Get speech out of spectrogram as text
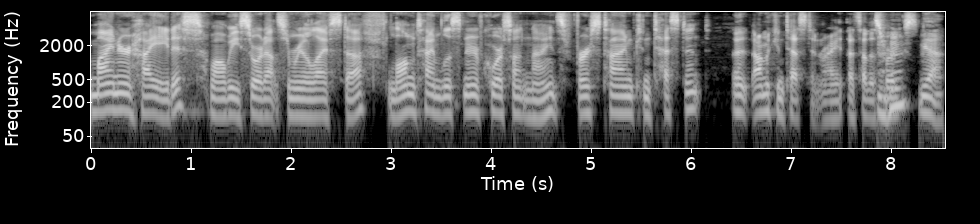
minor hiatus while we sort out some real life stuff. Longtime listener of course, on Nights, first time contestant. Uh, I'm a contestant, right? That's how this Mhm. works. Yeah.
